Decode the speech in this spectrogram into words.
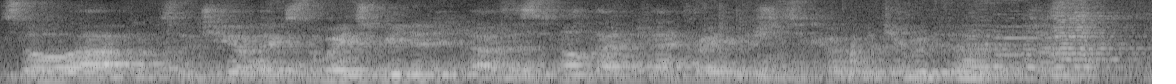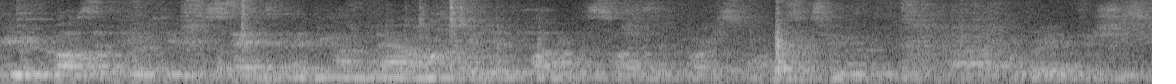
So, um, so g of x, the way to read it, uh, this is not that, that grade efficiency curve, but you would uh, just read across at 50% and then come down to the particle size that corresponds to uh, the grade efficiency.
